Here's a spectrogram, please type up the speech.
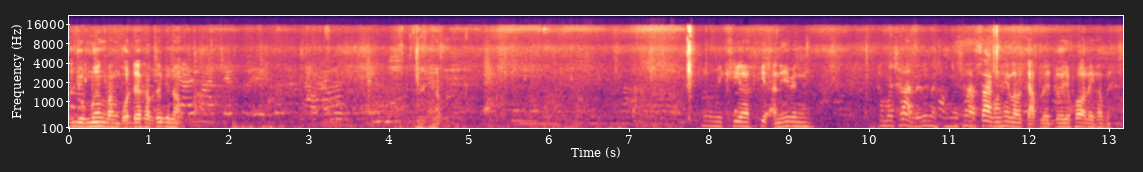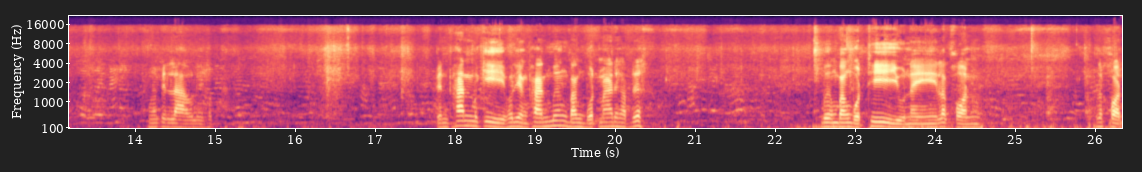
มันอยู่เมืองบางบดเด้อครับเด้อพี่น้องนะครับโอ้มี เคลียร์เคลียร์อันนี้เป็นธรรมชาติเลยนะธรรมชาติสร้างมาให้เราจับเลยโดยเฉพาะเลยครับเนี่ยมันเป็นลาวเลยครับ เป็นพันเมื่อกี้พอเลี้ยงพันเมืองบางบดมาด้อครับเด้อเมืองบางบดที่อยู่ในละครละคร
